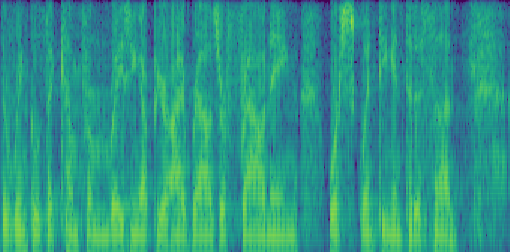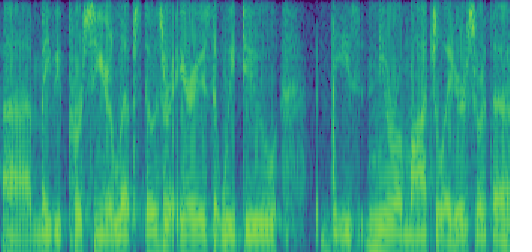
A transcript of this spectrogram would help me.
the wrinkles that come from raising up your eyebrows or frowning or squinting into the sun, uh, maybe pursing your lips. Those are areas that we do these neuromodulators or the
